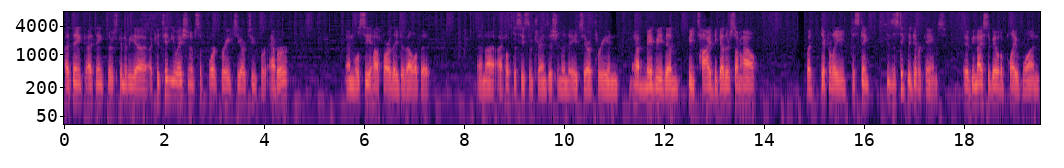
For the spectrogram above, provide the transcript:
I think I think there's going to be a, a continuation of support for HCR2 forever, and we'll see how far they develop it. And I, I hope to see some transition into HCR3 and have maybe them be tied together somehow, but differently, distinct, distinctly different games. It'd be nice to be able to play one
